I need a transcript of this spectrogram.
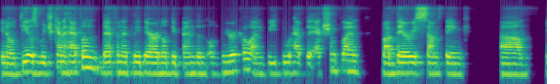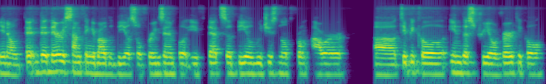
you know deals which can happen. Definitely they are not dependent on miracle and we do have the action plan but there is something um, you know th- th- there is something about the deal. So for example if that's a deal which is not from our uh, typical industry or vertical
